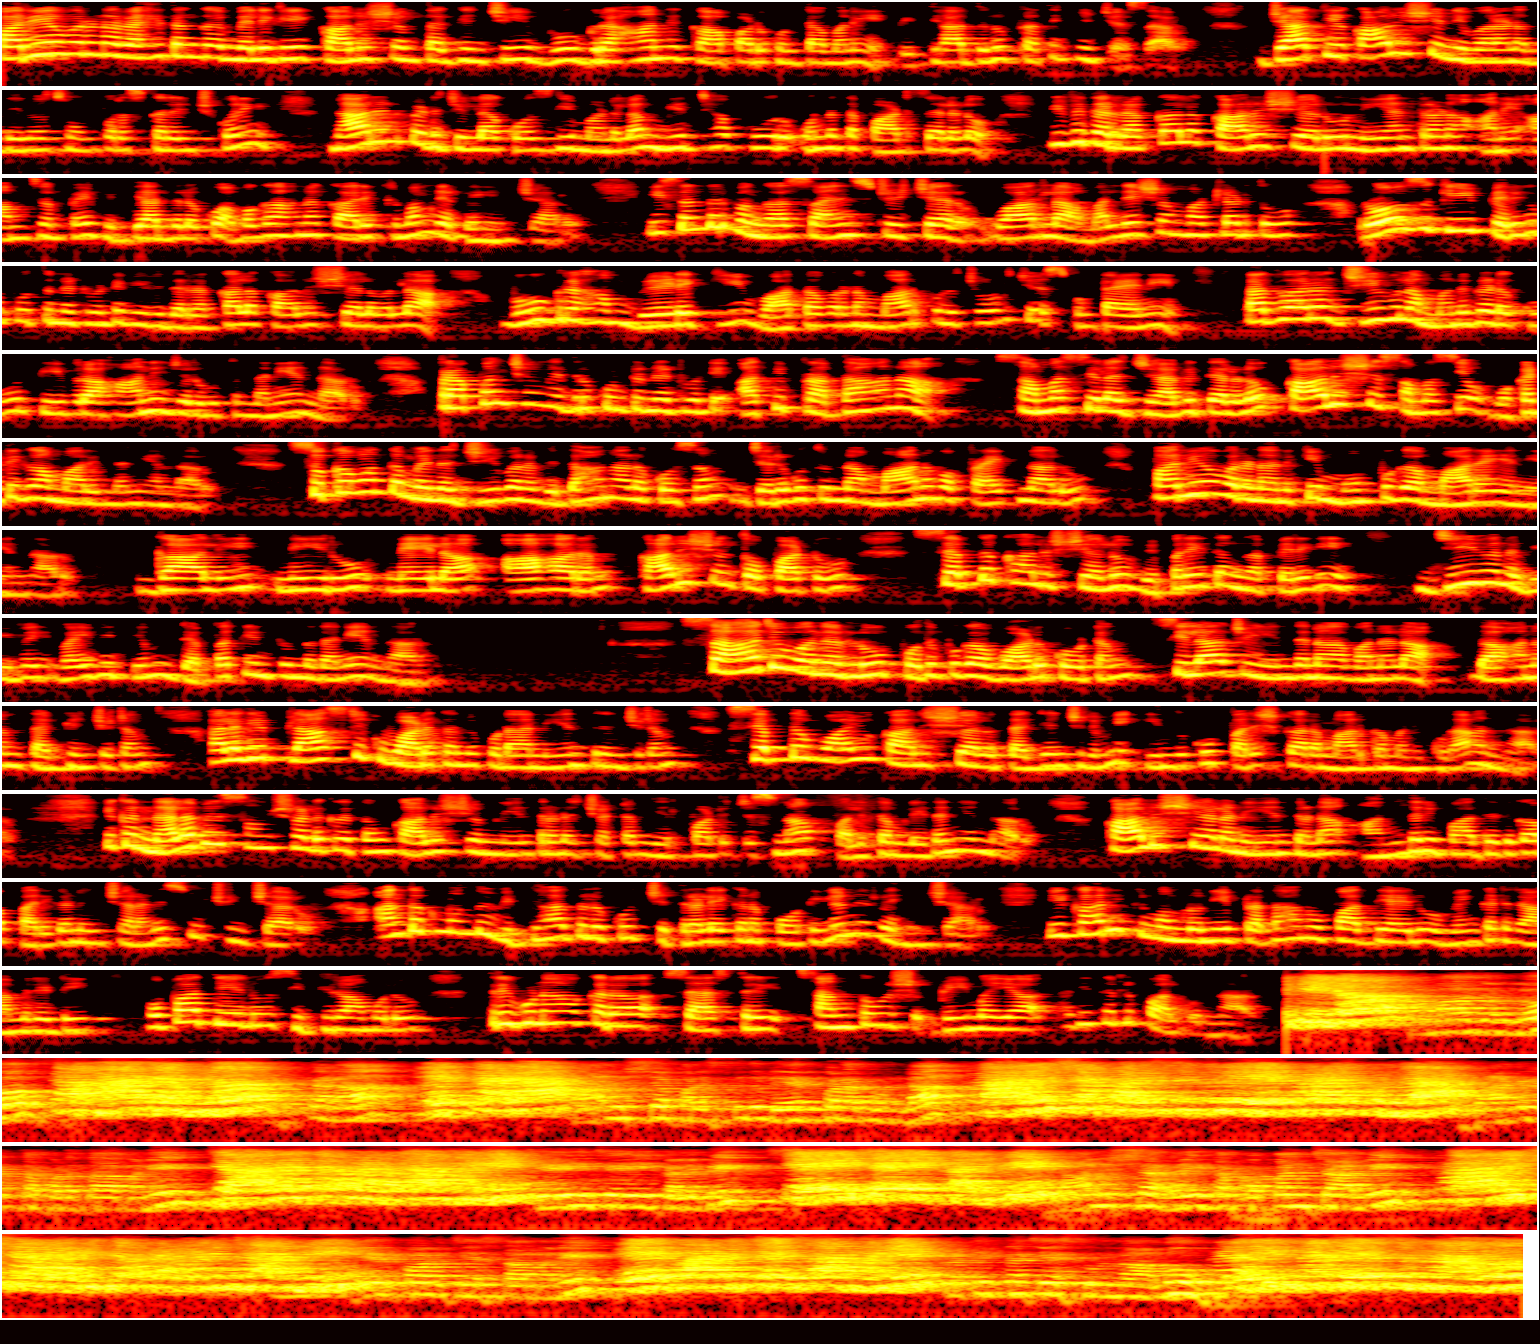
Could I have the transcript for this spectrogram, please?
పర్యావరణ రహితంగా మెలిగే కాలుష్యం తగ్గించి భూగ్రహాన్ని కాపాడుకుంటామని విద్యార్థులు ప్రతిజ్ఞ చేశారు. జాతీయ కాలుష్య నివారణ దినోత్సవం పురస్కరించుకొని నారాయణపేట జిల్లా కోస్గి మండలం మిర్జాపూర్ ఉన్నత పాఠశాలలో వివిధ రకాల కాలుష్యాలు నియంత్రణ అనే అంశంపై విద్యార్థులకు అవగాహన కార్యక్రమం నిర్వహించారు. ఈ సందర్భంగా సైన్స్ టీచర్ వార్ల మల్లేశం మాట్లాడుతూ రోజుకి పెరిగిపోతున్నటువంటి వివిధ రకాల కాలుష్యాల వల్ల భూగ్రహం వేడెక్కి వాతావరణ మార్పులు చోటు చేసుకుంటాయని తద్వారా జీవుల మనుగడకు తీవ్ర హాని జరుగుతుందని అన్నారు. ప్రపంచం ఎదుర్కొంటున్నటువంటి అతి ప్రధాన సమస్యల జాబితాలలో కాలుష్య సమస్య ఒకటిగా మారిందని అన్నారు. సుఖవంతమైన జీవన విధానాల కోసం జరుగుతున్న మానవ ప్రయత్నాలు పర్యావరణానికి ముంపుగా మారాయని అన్నారు. గాలి నీరు నేల ఆహారం కాలుష్యంతో పాటు శబ్ద కాలుష్యాలు విపరీతంగా పెరిగి జీవన వైవిధ్యం దెబ్బతింటున్నదని అన్నారు. సహజ వనరులు పొదుపుగా వాడుకోవటం శిలాజ ఇంధన వనల దహనం తగ్గించటం అలాగే ప్లాస్టిక్ వాడకాన్ని కూడా నియంత్రించడం శబ్ద వాయు కాలుష్యాలు తగ్గించడమే ఇందుకు పరిష్కార మార్గం అని కూడా అన్నారు. ఇక నలభై సంవత్సరాల క్రితం కాలుష్యం నియంత్రణ చట్టం ఏర్పాటు చేసినా ఫలితం లేదని అన్నారు. కాలుష్యాల నియంత్రణ అందరి బాధ్యతగా పరిగణించాలని సూచించారు. అంతకుముందు విద్యార్థులకు చిత్రలేఖన పోటీలు నిర్వహించారు. ఈ కార్యక్రమంలోని ప్రధాన ఉపాధ్యాయులు వెంకట రామిరెడ్డి ఉపాధ్యాయులు సిద్ధిరాములు త్రిగుణాకర శాస్త్రి సంతోష్ భీమయ్య తదితరులు పాల్గొన్నారు. సమాజంలో ఎక్కడ? కాలుష్య పరిస్థితులు ఏర్పడకుండా జాగ్రత్త పడతామని చేయి చేయి కలిపి కాలుష్య రహిత ప్రపంచాన్ని ఏర్పాటు చేస్తామని ప్రతిజ్ఞ చేస్తున్నాము.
